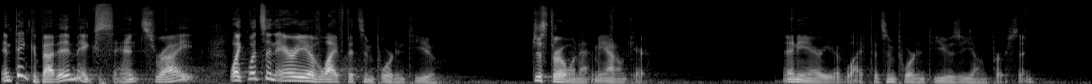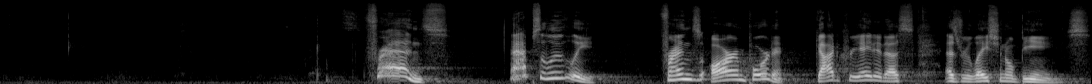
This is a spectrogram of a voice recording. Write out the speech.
And think about it, it makes sense, right? Like, what's an area of life that's important to you? Just throw one at me, I don't care. Any area of life that's important to you as a young person. Friends. Absolutely. Friends are important. God created us as relational beings.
